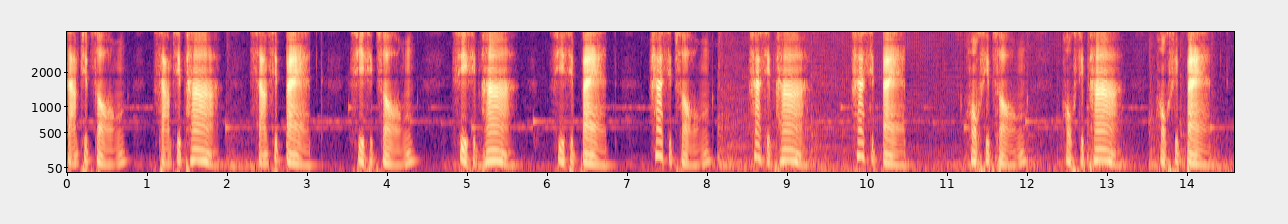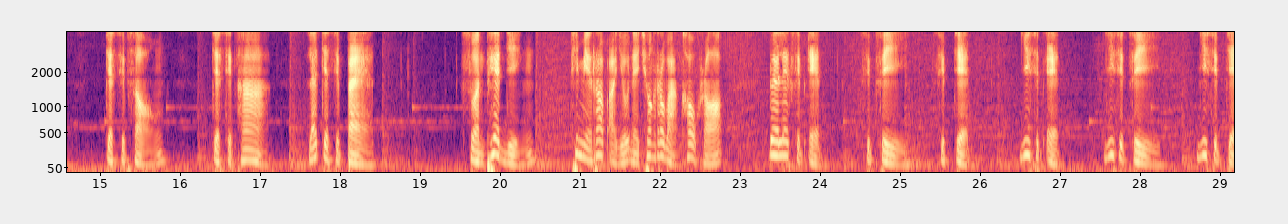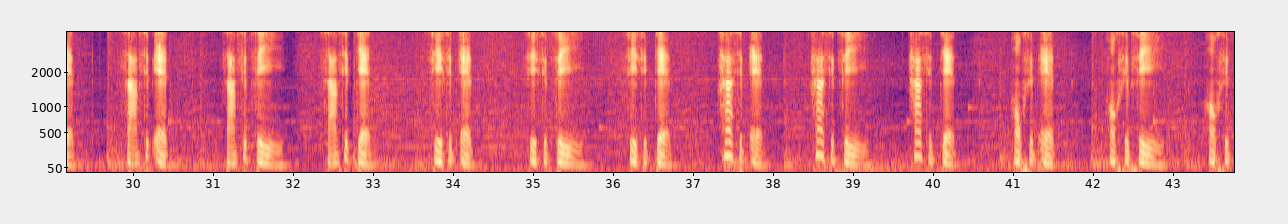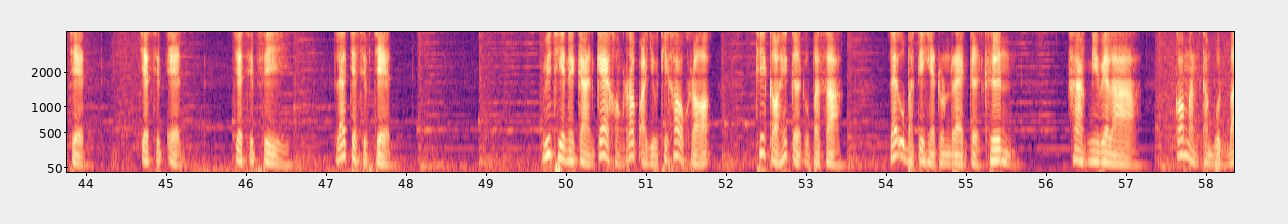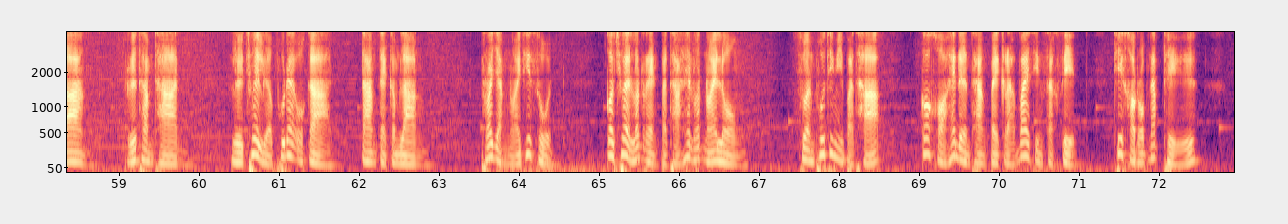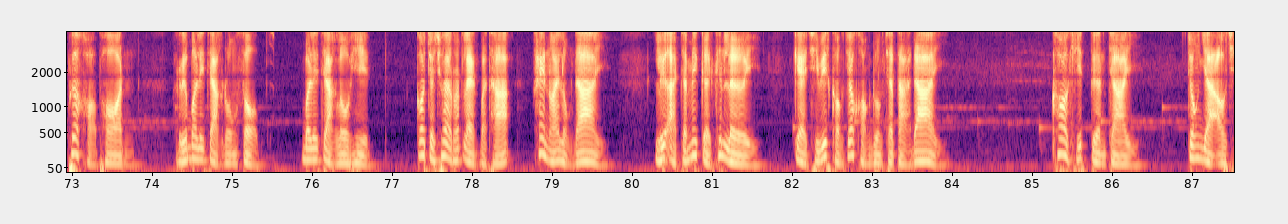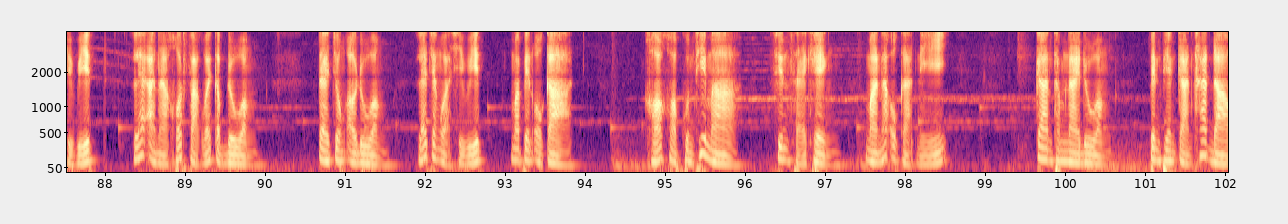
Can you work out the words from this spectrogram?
32 35 38 42 45 48 52 55 58 62 65 68 72 75 และ 78 ส่วนเพศหญิงที่มีรอบอายุในช่วงระหว่างเข้าเคราะห์ด้วยเลข 11 14 17 21 24 27 31 34 37 41 44 47 51 54 57 61 64 67 71 74 และ 77 วิธีในการแก้ของรอบอายุที่เข้าเคราะห์ที่ก่อให้เกิดอุปสรรค และอุบัติเหตุรุนแรงเกิดขึ้น หากมีเวลาก็หมั่นทำบุญบ้าง หรือทำทาน หรือช่วยเหลือผู้ได้โอกาสตามแต่กำลัง เพราะอย่างน้อยที่สุด ก็ช่วยลดแรงปะทะให้ลดน้อยลง ส่วนผู้ที่มีปะทะก็ขอให้เดินทางไปกราบไหว้สิ่งศักดิ์สิทธิ์ที่เคารพนับถือ เพื่อขอพร หรือบริจาคโลงศพ บริจาคโลหิต ก็จะช่วยลดแรงปะทะให้น้อยลงได้ หรืออาจจะไม่เกิดขึ้นเลย แก่ชีวิตของเจ้าของดวงชะตาได้ ข้อคิดเตือนใจ จงอย่าเอาชีวิต และอนาคตฝากไว้กับดวง แต่จงเอาดวงและจังหวะชีวิตมาเป็นโอกาส ขอขอบคุณที่มา สินแสเข่ง มาณโอกาสนี้ การทำนายดวงเป็นเพียงการคาดเดา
